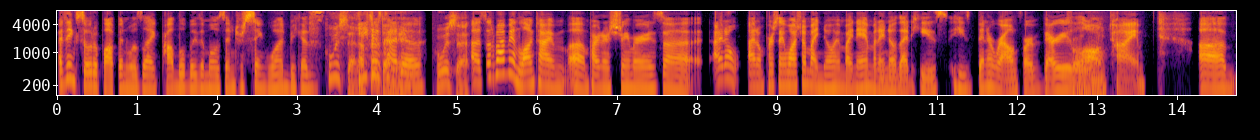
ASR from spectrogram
I think Sodapoppin was like probably the most interesting one because Who is that? He I've just kinda- name. Who is that? uh, Sodapoppin, longtime um, partner streamers. Uh, I don't, I don't personally watch him. I know him by name, and I know that he's he's been around for a very For a long time. Um,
